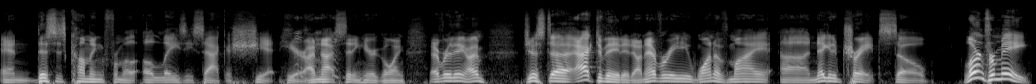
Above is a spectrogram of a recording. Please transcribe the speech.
And this is coming from a, a lazy sack of shit here. I'm not sitting here going everything. I'm just uh, activated on every one of my uh, negative traits. So learn from me.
